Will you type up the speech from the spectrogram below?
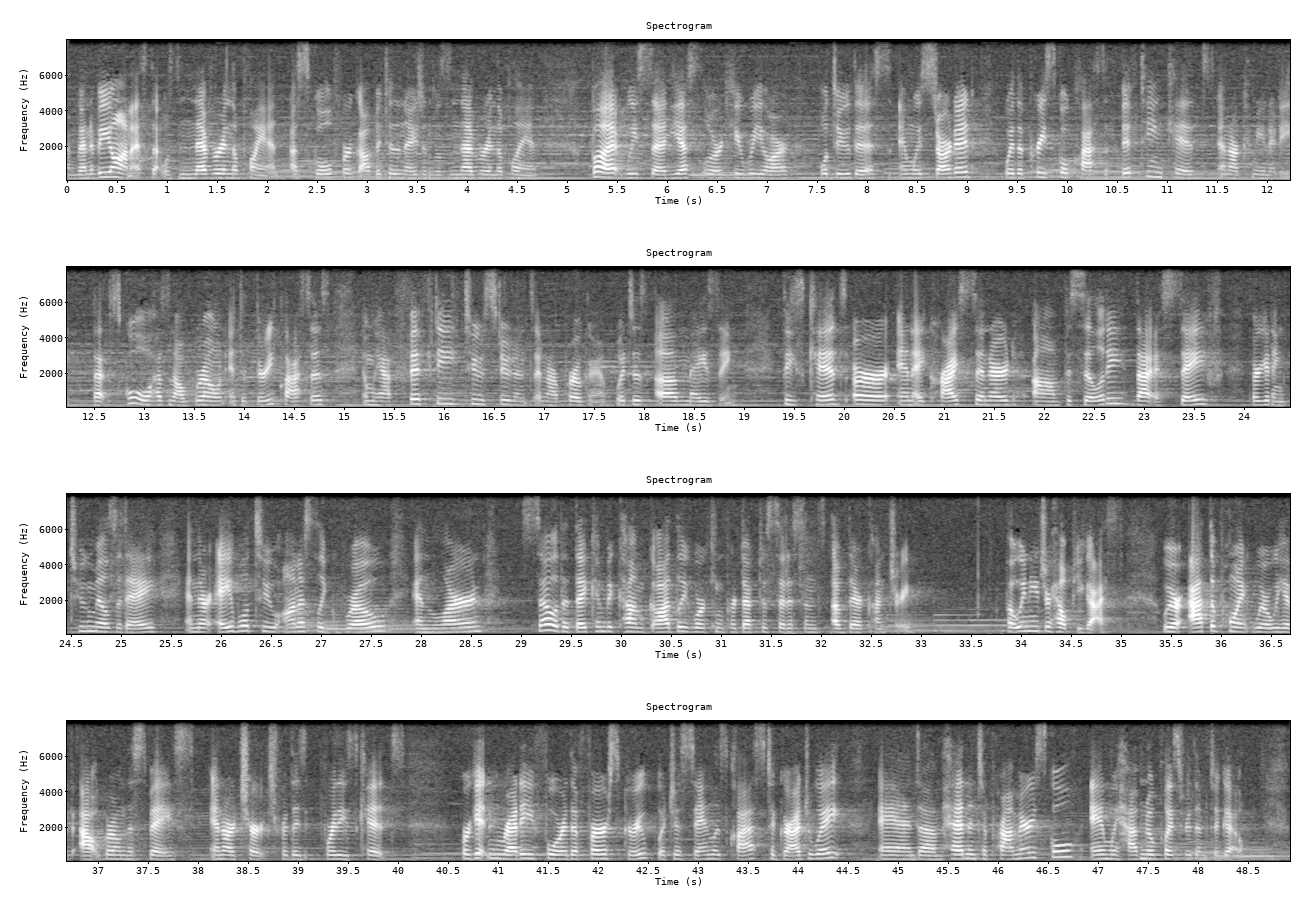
I'm going to be honest, that was never in the plan. A school for Agape to the Nations was never in the plan. But we said, Yes, Lord, here we are. We'll do this. And we started with a preschool class of 15 kids in our community. That school has now grown into three classes, and we have 52 students in our program, which is amazing. These kids are in a Christ centered um, facility that is safe. They're getting two meals a day, and they're able to honestly grow and learn so that they can become godly, working, productive citizens of their country. But we need your help, you guys we are at the point where we have outgrown the space in our church for these, for these kids. We're getting ready for the first group, which is Stanley's class, to graduate and um, head into primary school, and we have no place for them to go.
